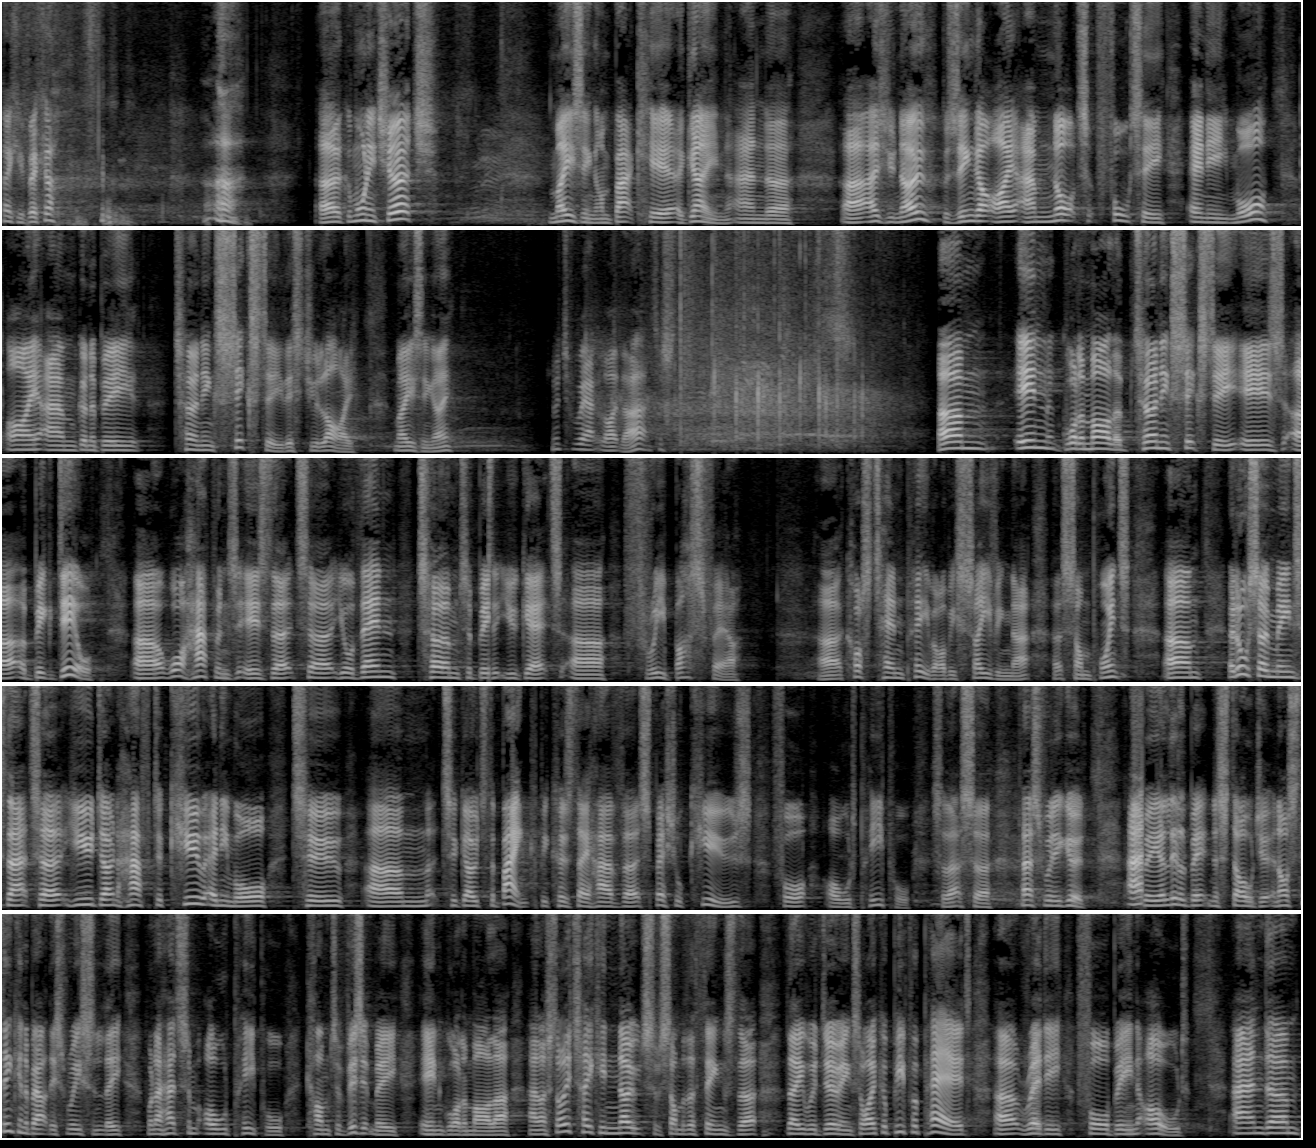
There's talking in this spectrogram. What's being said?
Thank you, Vicar. uh, good morning, church. Amazing, I'm back here again. And uh, uh, as you know, Bazinga, I am not 40 anymore. I am going to be turning 60 this July. Amazing, eh? Don't react like that? Just... Um, in Guatemala, turning 60 is uh, a big deal uh, what happens is that uh, you're then termed to be that you get uh, free bus fare. Uh, it costs 10p, but I'll be saving that at some point. Um, it also means that uh, you don't have to queue anymore to, um, to go to the bank because they have uh, special queues for old people. So that's, that's really good and be a little bit nostalgic. And I was thinking about this recently when I had some old people come to visit me in Guatemala, and I started taking notes of some of the things that they were doing so I could be prepared, uh, ready for being old. And um,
